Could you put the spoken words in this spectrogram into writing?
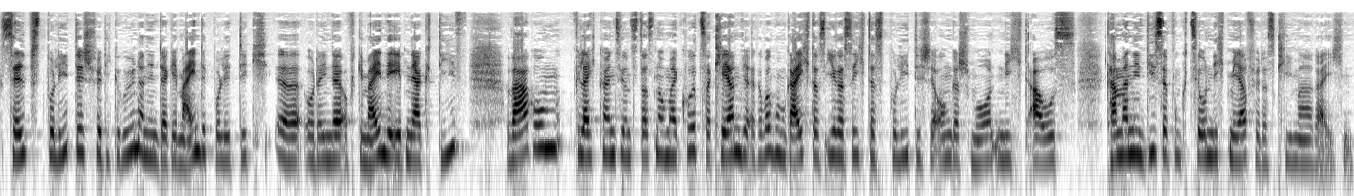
selbst politisch für die Grünen in der Gemeindepolitik äh, oder in der, auf Gemeindeebene aktiv. Warum, vielleicht können Sie uns das noch mal kurz erklären, warum reicht aus Ihrer Sicht das politische Engagement nicht aus? Kann man in dieser Funktion nicht mehr für das Klima erreichen?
